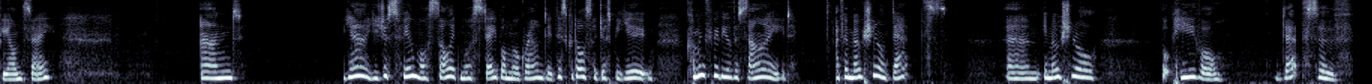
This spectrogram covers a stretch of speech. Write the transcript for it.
fiance. And yeah, you just feel more solid, more stable, more grounded. This could also just be you coming through the other side of emotional depths, um, emotional upheaval, depths of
